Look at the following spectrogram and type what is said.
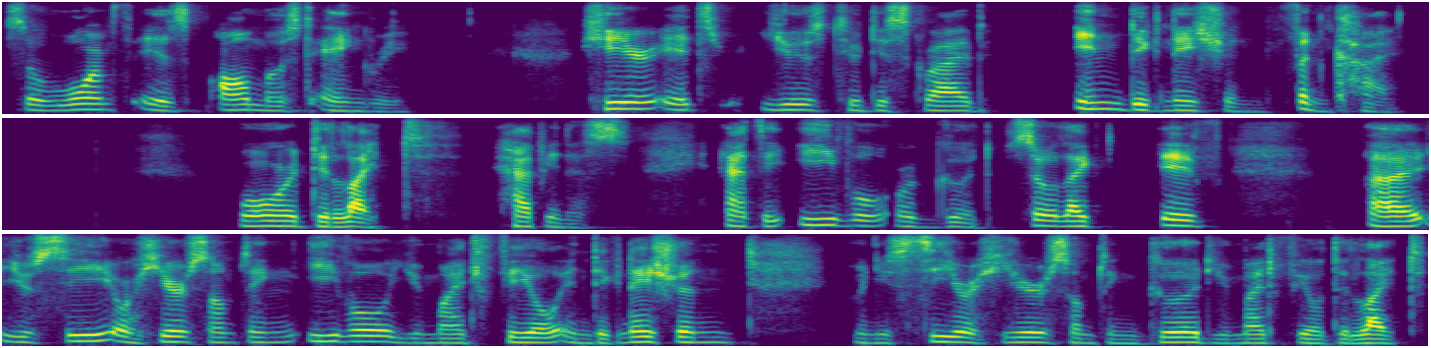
so warmth is almost angry. Here it's used to describe indignation, 愤慨, or delight, happiness, at the evil or good. So like if uh, you see or hear something evil, you might feel indignation. When you see or hear something good, you might feel delight.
